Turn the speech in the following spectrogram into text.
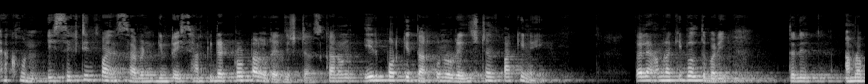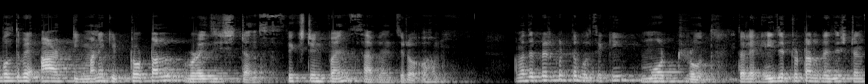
এখন এই সিক্সটিন পয়েন্ট সেভেন কিন্তু এই সার্কিটের টোটাল রেজিস্ট্যান্স কারণ এরপর কিন্তু আর কোনো রেজিস্ট্যান্স বাকি নেই। তাহলে আমরা কি বলতে পারি? তাহলে আমরা বলতে পারি আরটি মানে কি total resistance sixteen point seven zero ohm. আমাদের বের করতে বলছে কি মোট রোধ। তাহলে এই যে টোটাল রেজিস্ট্যান্স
